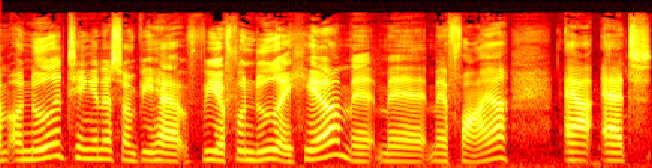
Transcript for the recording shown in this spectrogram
Um, og noget af tingene, som vi har, vi har fundet ud af her med, med, med Freja, er, at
